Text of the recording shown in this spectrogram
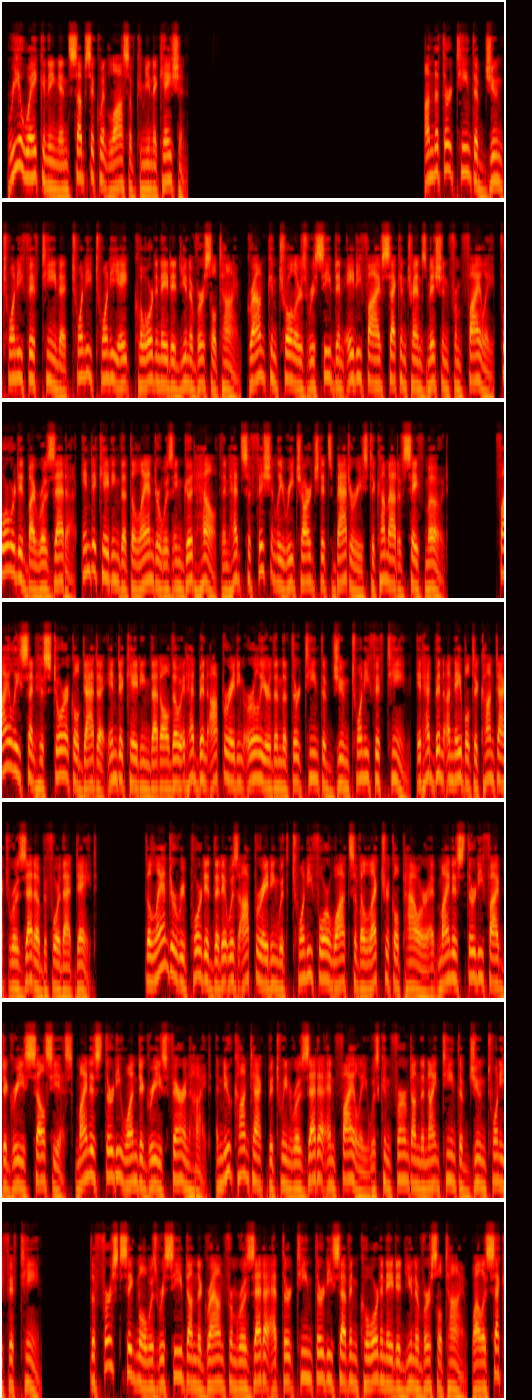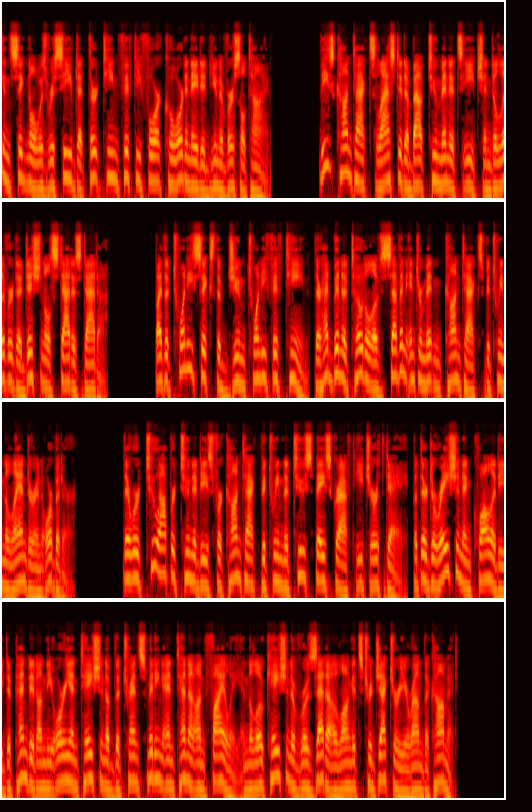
Reawakening and subsequent loss of communication On 13 June 2015 at 2028 Coordinated Universal Time, ground controllers received an 85-second transmission from Philae, forwarded by Rosetta, indicating that the lander was in good health and had sufficiently recharged its batteries to come out of safe mode. Philae sent historical data indicating that although it had been operating earlier than 13 June 2015, it had been unable to contact Rosetta before that date. The lander reported that it was operating with 24 watts of electrical power at minus 35 degrees Celsius minus 31 degrees Fahrenheit. A new contact between Rosetta and Philae was confirmed on 19 June 2015. The first signal was received on the ground from Rosetta at 1337 Coordinated Universal Time, while a second signal was received at 1354 Coordinated Universal Time. These contacts lasted about two minutes each and delivered additional status data. By 26 June 2015, there had been a total of seven intermittent contacts between the lander and orbiter. There were two opportunities for contact between the two spacecraft each Earth day, but their duration and quality depended on the orientation of the transmitting antenna on Philae and the location of Rosetta along its trajectory around the comet.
